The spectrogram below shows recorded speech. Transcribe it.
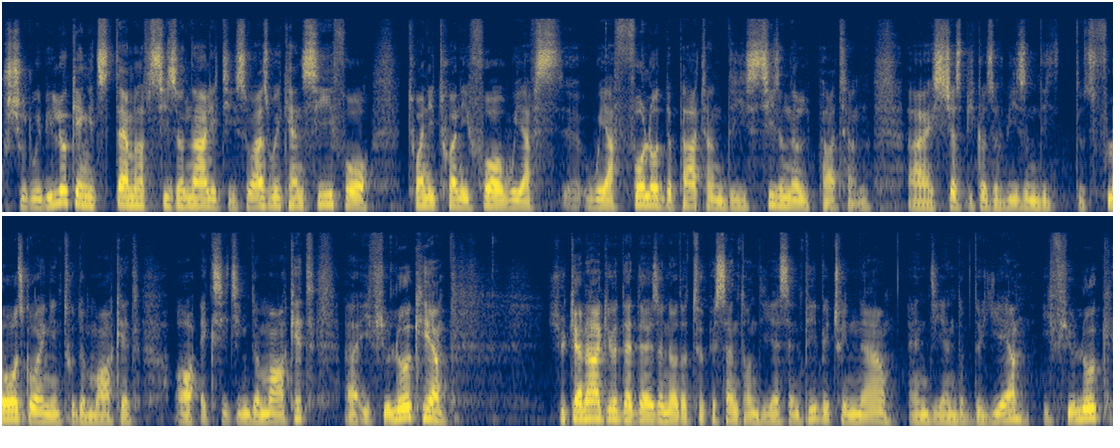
should we be looking? It's terms of seasonality. So as we can see for 2024, we have we have followed the pattern, the seasonal pattern. Uh, it's just because the reason the, those flows going into the market or exiting the market. Uh, if you look here you can argue that there is another 2% on the S&P between now and the end of the year. If you look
